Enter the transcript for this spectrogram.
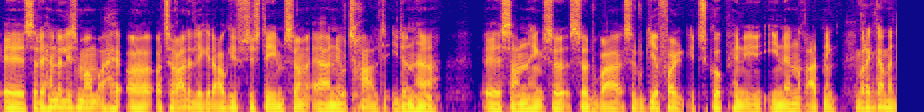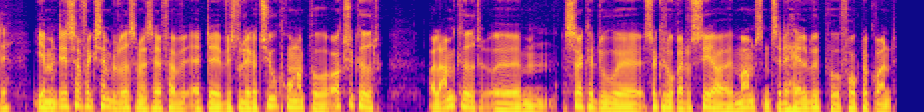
Øh, så det handler ligesom om at, at, at tilrettelægge et afgiftssystem, som er neutralt i den her øh, sammenhæng, så, så, du bare, så du giver folk et skub hen i, i en anden retning. Hvordan gør man det? Jamen det er så for eksempel ved, som jeg sagde før, at øh, hvis du lægger 20 kroner på oksekødet og lammekødet, øh, så, kan du, øh, så kan du reducere momsen til det halve på frugt og grønt.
